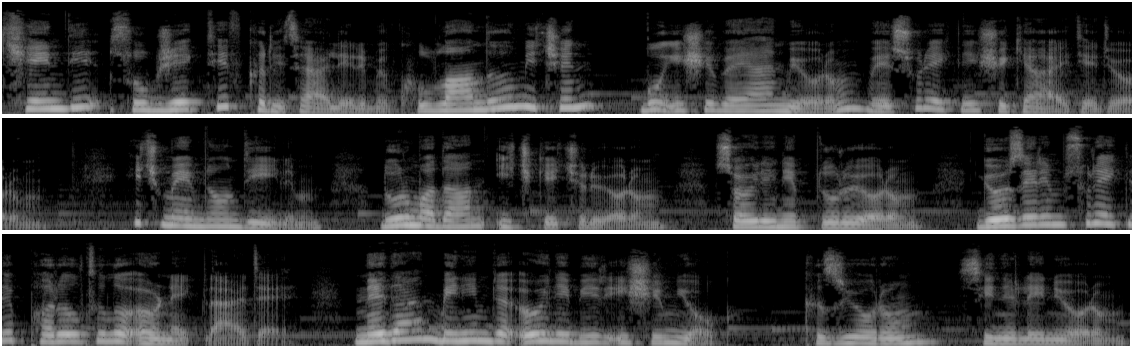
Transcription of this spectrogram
kendi subjektif kriterlerimi kullandığım için bu işi beğenmiyorum ve sürekli şikayet ediyorum. Hiç memnun değilim. Durmadan iç geçiriyorum. Söylenip duruyorum. Gözlerim sürekli parıltılı örneklerde. Neden benim de öyle bir işim yok? Kızıyorum, sinirleniyorum.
